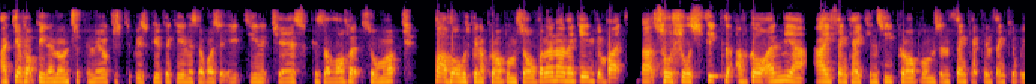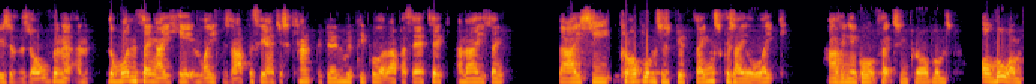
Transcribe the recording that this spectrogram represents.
I give up being an entrepreneur just to be as good again as I was at 18 at chess because I love it so much. But I've always been a problem solver. And then again, going back to that socialist streak that I've got in me, I, I think I can see problems and think I can think of ways of resolving it. And the one thing I hate in life is apathy. I just can't be doing with people that are apathetic. And I think that I see problems as good things because I like having a go at fixing problems. Although I'm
